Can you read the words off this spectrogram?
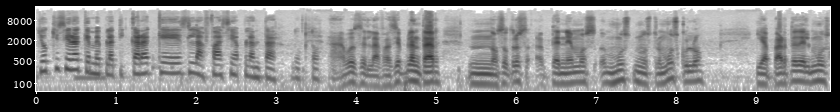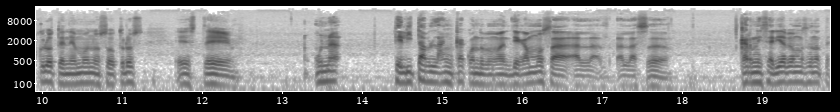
yo quisiera que me platicara qué es la fascia plantar, doctor. Ah, pues en la fascia plantar, nosotros ah, tenemos mus- nuestro músculo y aparte del músculo tenemos nosotros este una telita blanca cuando llegamos a, a las, a las, ah, carnicerías vemos una te-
